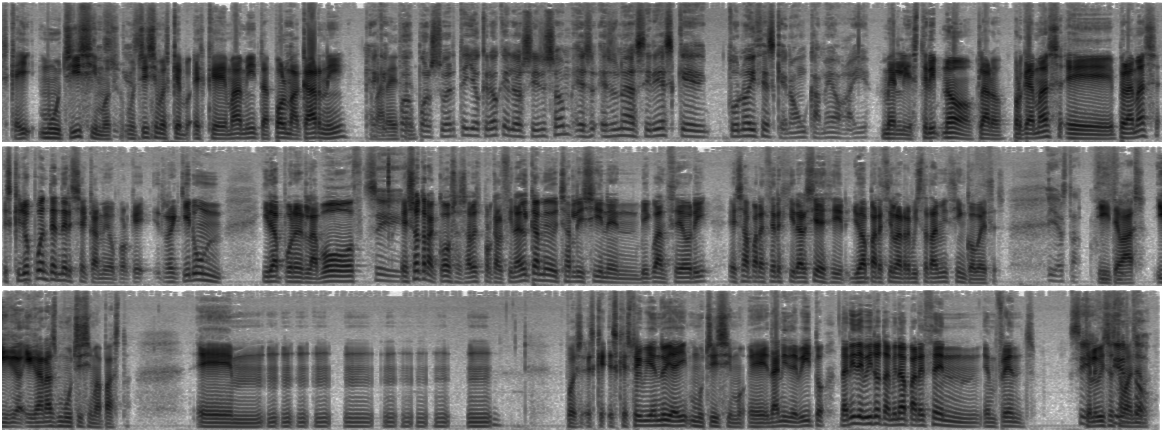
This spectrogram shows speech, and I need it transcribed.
Es que hay muchísimos, Sí, sí que muchísimos. Es, que, es que mamita, Paul McCartney, que que por, por suerte, yo creo que Los Simpsons es, es una de las series que tú no dices que no, un cameo ahí. Merly Streep, no, claro. Porque además, eh, pero además, es que yo puedo entender ese cameo, porque requiere un ir a poner la voz. Sí. Es otra cosa, ¿sabes? Porque al final el cameo de Charlie Sheen en Big Bang Theory es aparecer, girarse y decir, yo he aparecido en la revista también cinco veces. Y ya está. Y te vas. Y, y ganas muchísima pasta. Pues es que, es que estoy viendo y hay muchísimo. Eh, Danny DeVito. Danny DeVito también aparece en, en Friends. Sí, que lo he visto esta mañana.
